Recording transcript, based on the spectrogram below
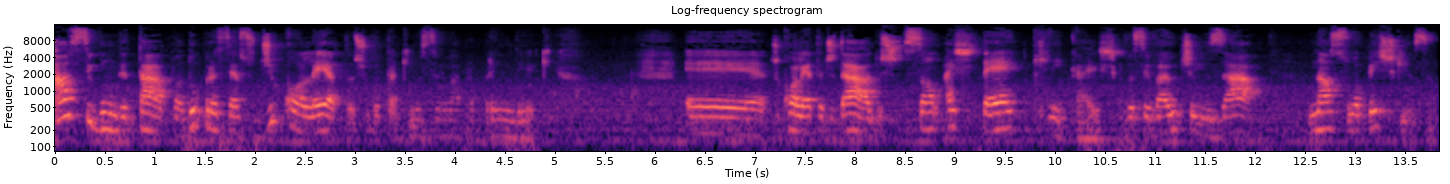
a segunda etapa do processo de coleta, deixa eu botar aqui no celular para aprender aqui. É, de coleta de dados são as técnicas que você vai utilizar na sua pesquisa.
